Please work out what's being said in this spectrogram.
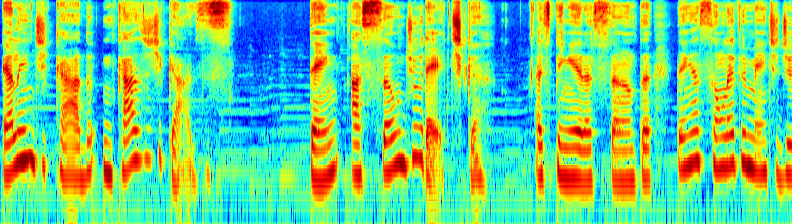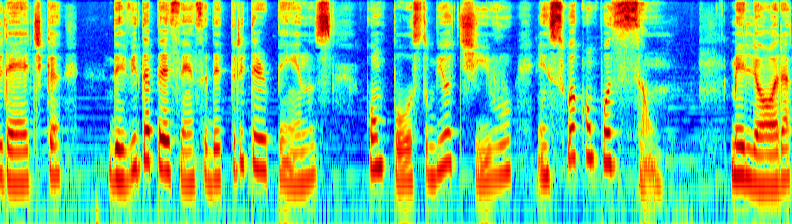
ela é indicada em caso de gases. Tem ação diurética. A espinheira santa tem ação levemente diurética devido à presença de triterpenos, composto biotivo, em sua composição. Melhora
